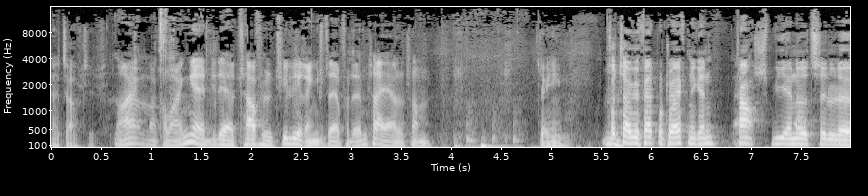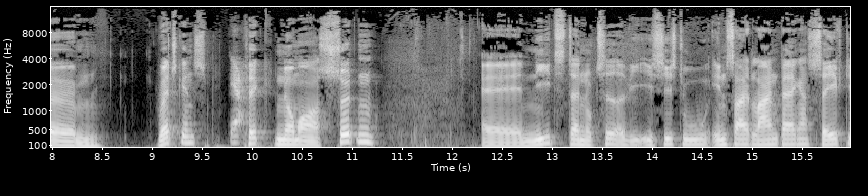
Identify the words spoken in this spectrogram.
af tafelchips. Nej, man kommer ingen af de der taffel chili rings der, for dem tager jeg alle sammen. Damn. Så tager vi fat på draften igen. Claus, vi er nået til øh, Redskins. Ja. Pick nummer 17. Uh, needs, der noterede vi i sidste uge inside linebacker, safety,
